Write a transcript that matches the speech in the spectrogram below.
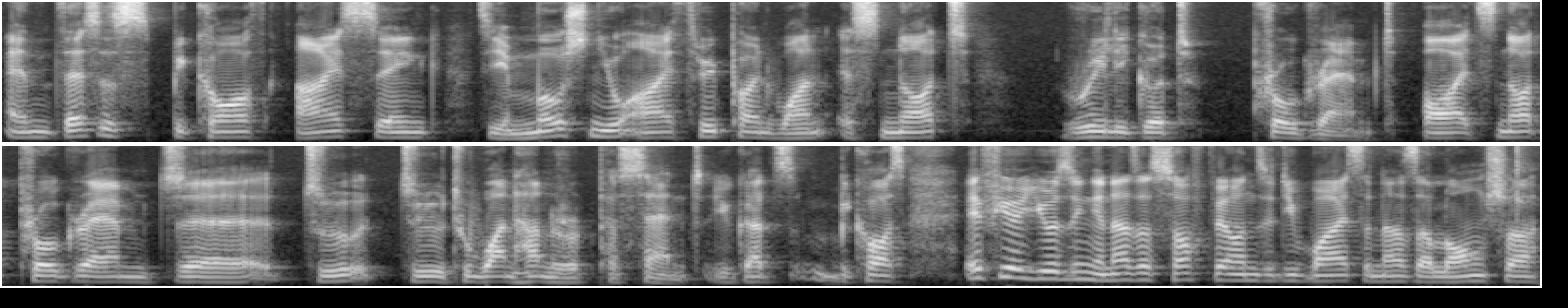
and this is because I think the Emotion UI 3.1 is not really good programmed or it's not programmed uh, to, to, to 100%. You got because if you're using another software on the device, another launcher,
